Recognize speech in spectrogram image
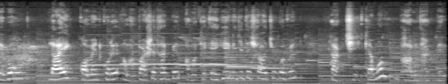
এবং লাইক কমেন্ট করে আমার পাশে থাকবেন। আমাকে এগিয়ে নিয়ে যেতে সাহায্য করবেন। রাখছি। কেমন? ভালো থাকবেন।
